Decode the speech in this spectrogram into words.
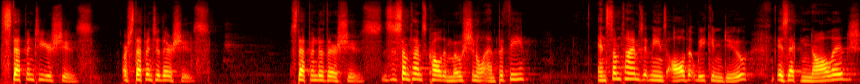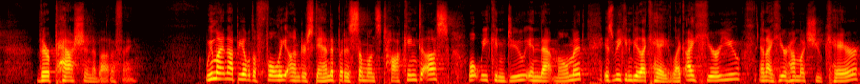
step into your shoes or step into their shoes step into their shoes. This is sometimes called emotional empathy. And sometimes it means all that we can do is acknowledge their passion about a thing. We might not be able to fully understand it, but as someone's talking to us, what we can do in that moment is we can be like, hey, like I hear you and I hear how much you care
